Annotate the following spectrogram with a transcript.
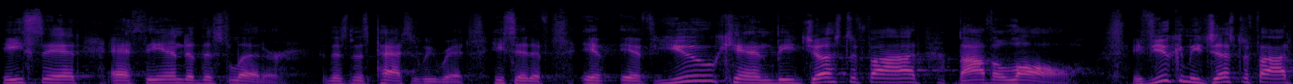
He said at the end of this letter, this, this passage we read. He said, if, if, if you can be justified by the law, if you can be justified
